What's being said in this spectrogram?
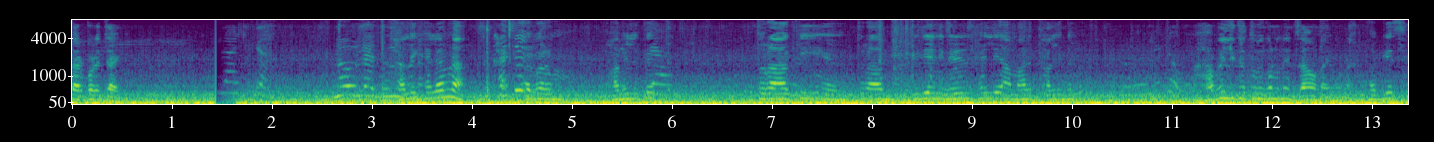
তারপরে যাই। থালি খেলাম না? একবার হাবিলিতে তোরা কি তোরা বিরিয়ানি বিরিয়ানি খাইলে আমার থালি দিল। হাভেলিতে তুমি কোনোদিন যাও নাই মনে হয়? গেছি।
